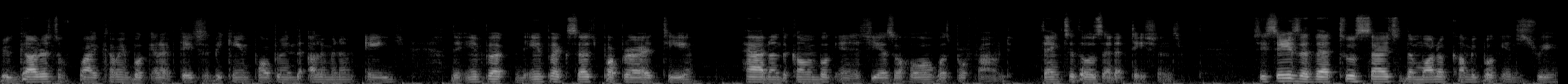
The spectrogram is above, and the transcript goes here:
regardless of why comic book adaptations became popular in the aluminum age, the impact the impact such popularity had on the comic book industry as a whole was profound, thanks to those adaptations. She says that there are two sides to the modern comic book industry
